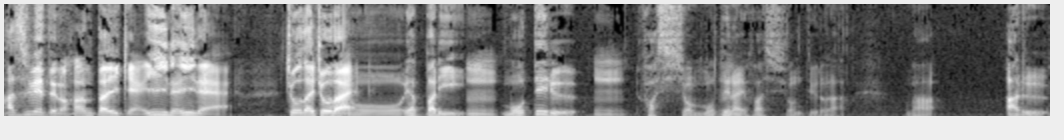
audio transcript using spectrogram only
初めての反対意見。いいね、いいね。ちょうだい、ちょうだい。あのーやっぱり、うんモテるうん。ファッション、モテないファッションっていうのが、まあ、ある、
